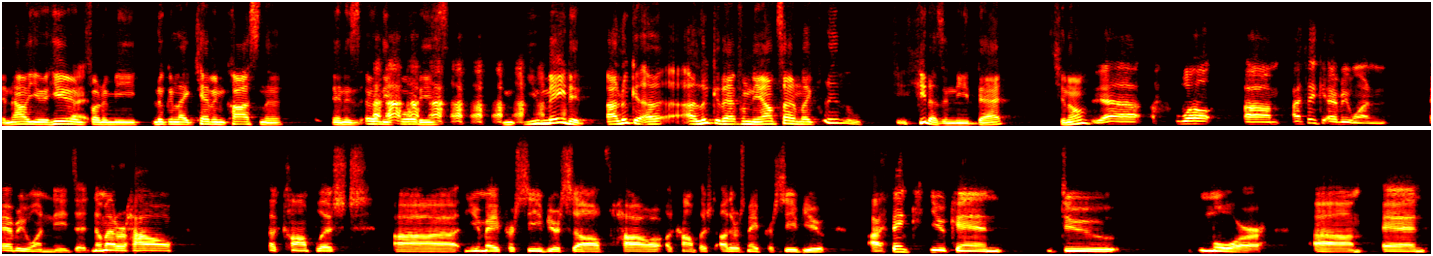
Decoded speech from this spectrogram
And now you're here right. in front of me looking like Kevin Costner in his early 40s. you made it. I look at I look at that from the outside. I'm like, he doesn't need that, you know? Yeah. Well, um, I think everyone everyone needs it, no matter how accomplished uh, you may perceive yourself, how accomplished others may perceive you. I think you can do more um, and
